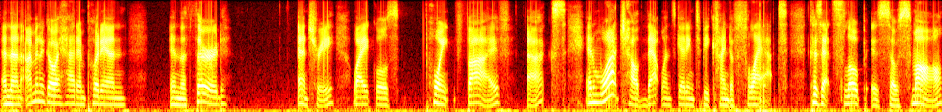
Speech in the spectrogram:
And then I'm going to go ahead and put in, in the third entry, y equals 0.5 x. And watch how that one's getting to be kind of flat because that slope is so small.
